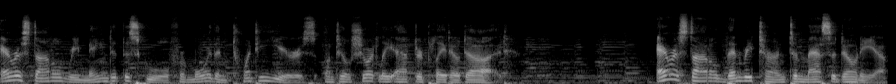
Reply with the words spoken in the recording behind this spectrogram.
Aristotle remained at the school for more than 20 years until shortly after Plato died. Aristotle then returned to Macedonia,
